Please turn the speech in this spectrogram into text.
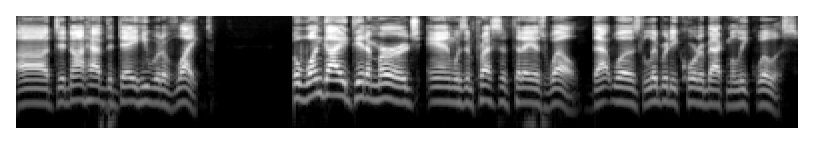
uh, did not have the day he would have liked. But one guy did emerge and was impressive today as well. That was Liberty quarterback Malik Willis.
